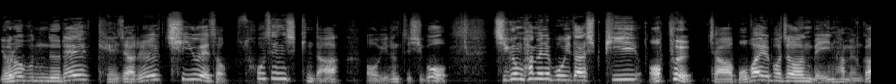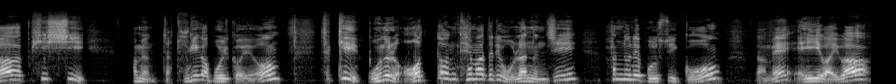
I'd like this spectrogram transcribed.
여러분들의 계좌를 치유해서 소생시킨다. 어, 이런 뜻이고 지금 화면에 보이다시피 어플 자 모바일 버전 메인 화면과 PC 화면 자 두 개가 보일 거예요. 특히 오늘 어떤 테마들이 올랐는지 한눈에 볼 수 있고 그 다음에 AI와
